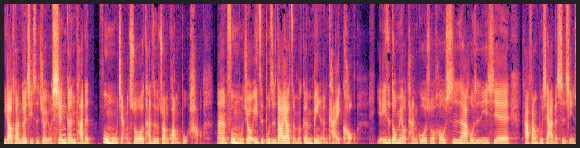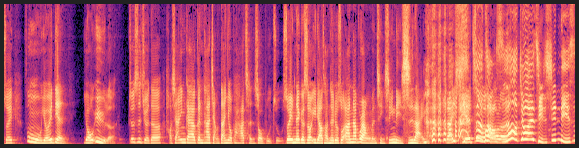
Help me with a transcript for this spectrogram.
医疗团队其实就有先跟他的父母讲说他这个状况不好，那父母就一直不知道要怎么跟病人开口，也一直都没有谈过说后事啊或是一些他放不下的事情，所以父母有一点犹豫了。就是觉得好像应该要跟他讲，但又怕他承受不住，所以那个时候医疗团队就说啊，那不然我们请心理师来 来协助好了。这种时候就会请心理师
